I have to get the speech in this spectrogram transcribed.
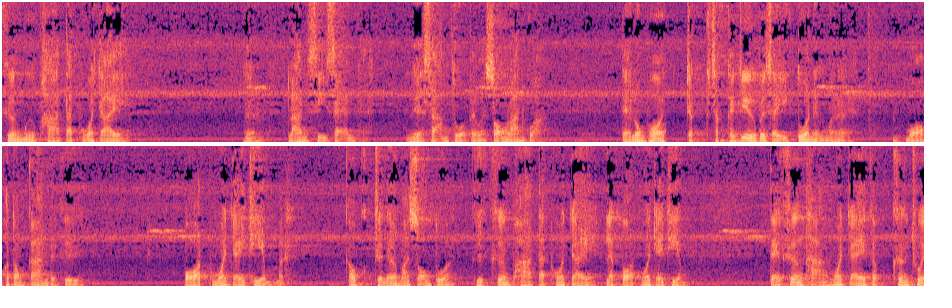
เครื่องมือผ่าตัดหัวใจ ล้านสี่แสนเนี่ยสามตัวไปว่าสองล้านกว่า แต่หลวงพ่อจะชักกระยื้อไปใส่อีกตัวหนึ่งมาเลยหมอเขาต้องการก็คือ ปอดหัวใจเทียมเขาเสนอมาสองตัว คือเครื่องผ่าตัดหัวใจ และปอดหัวใจเทียม แต่เครื่องทางหัวใจกับเครื่องช่วย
